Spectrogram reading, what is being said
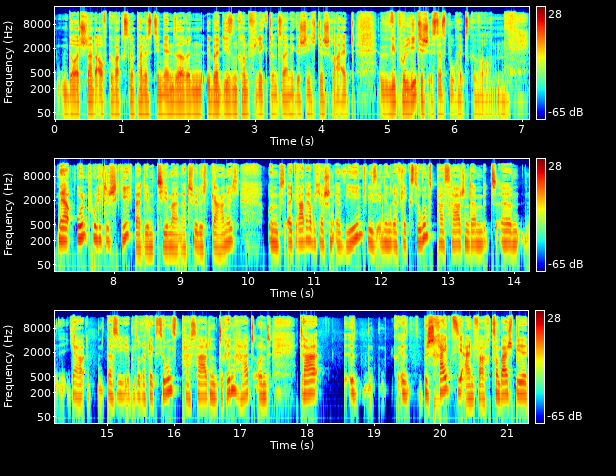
in Deutschland aufgewachsene Palästinenserin über diesen Konflikt und seine Geschichte schreibt. Wie politisch ist das Buch jetzt geworden? Naja, unpolitisch geht bei dem Thema natürlich gar nicht. Und äh, gerade habe ich ja schon erwähnt, wie sie in den Reflexionspassagen damit, ähm, ja, dass sie eben so Reflexionspassagen drin hat. Und da äh, beschreibt sie einfach. Zum Beispiel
